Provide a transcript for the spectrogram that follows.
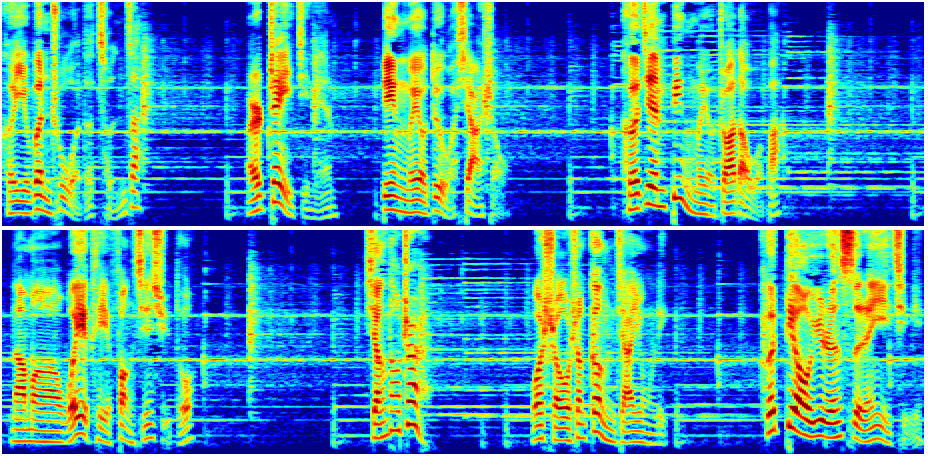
可以问出我的存在，而这几年并没有对我下手。可见并没有抓到我爸，那么我也可以放心许多。想到这儿，我手上更加用力，和钓鱼人四人一起，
